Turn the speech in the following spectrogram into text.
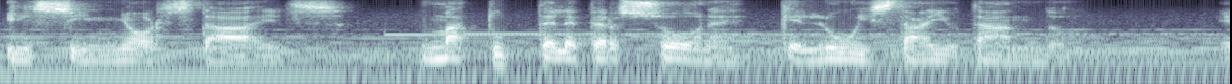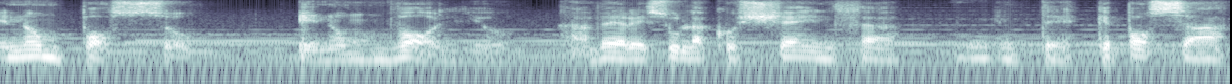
il signor Styles, ma tutte le persone che lui sta aiutando. E non posso e non voglio avere sulla coscienza niente che possa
